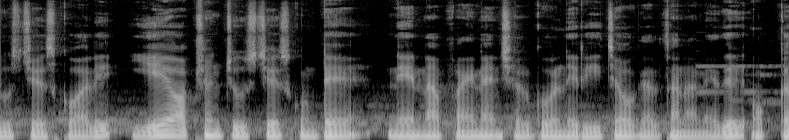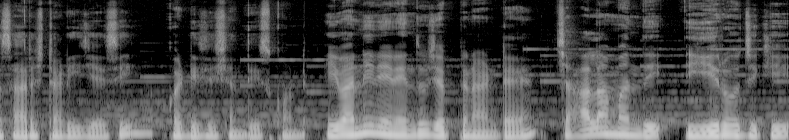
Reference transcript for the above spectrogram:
చూస్ చేసుకోవాలి? ఏ ఆప్షన్ చూస్ చేసుకుంటే నేను నా ఫైనాన్షియల్ గోల్ని రీచ్ అవ్వగలుగుతాను అనేది ఒక్కసారి స్టడీ చేసి ఒక డిసిషన్ తీసుకోండి. ఇవన్నీ నేను ఎందుకు చెప్తున్నా అంటే చాలామంది ఈ రోజుకి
